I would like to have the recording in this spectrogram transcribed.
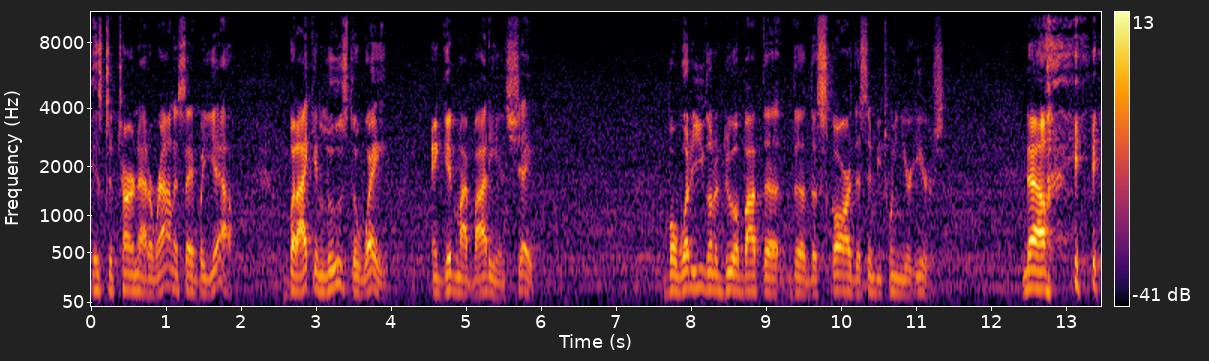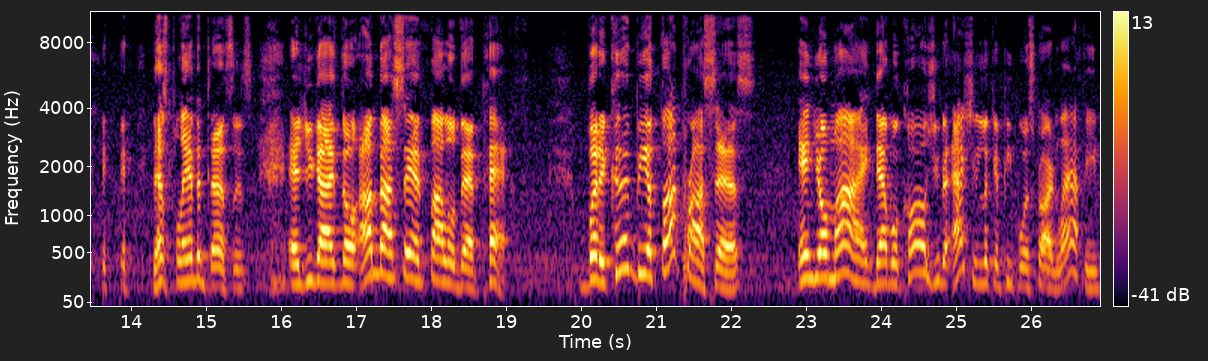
is to turn that around and say, but yeah, but I can lose the weight and get my body in shape but what are you going to do about the, the, the scar that's in between your ears? Now, that's dozens. And you guys know, I'm not saying follow that path. But it could be a thought process in your mind that will cause you to actually look at people and start laughing.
